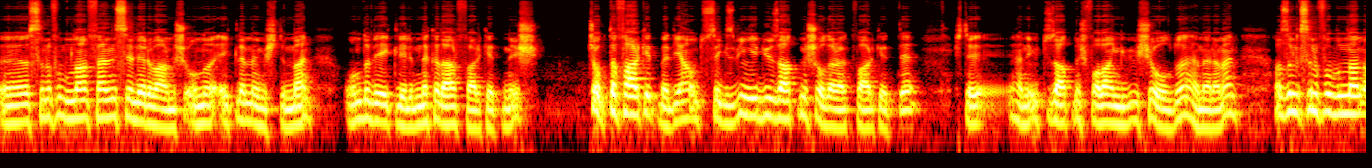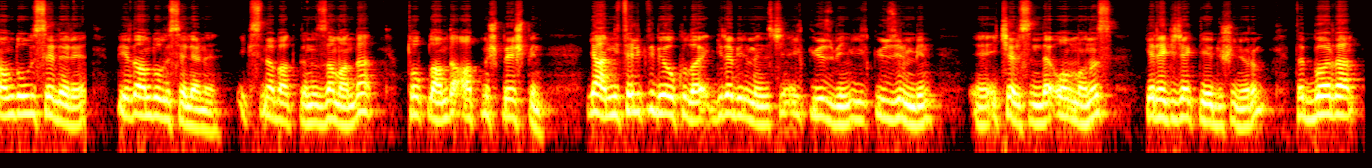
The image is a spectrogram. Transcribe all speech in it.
e, sınıfı bulunan fen liseleri varmış. Onu eklememiştim ben. Onu da bir ekleyelim. Ne kadar fark etmiş? Çok da fark etmedi. Yani 38.760 olarak fark etti. İşte hani 360 falan gibi bir şey oldu hemen hemen. Hazırlık sınıfı bulunan Anadolu liseleri, bir de Anadolu liselerine ikisine baktığınız zaman da toplamda 65 bin. Yani nitelikli bir okula girebilmeniz için ilk 100 bin, ilk 120 bin e, içerisinde olmanız gerekecek diye düşünüyorum. Tabi bu arada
